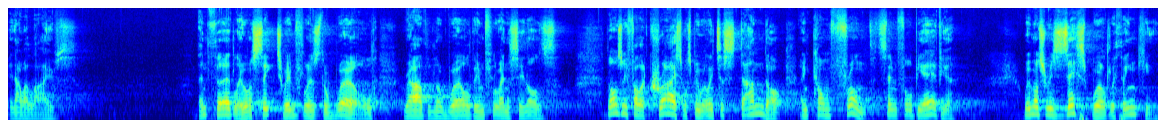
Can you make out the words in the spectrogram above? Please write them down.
in our lives. Then, thirdly, we must seek to influence the world rather than the world influencing us. Those who follow Christ must be willing to stand up and confront sinful behaviour. We must resist worldly thinking.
